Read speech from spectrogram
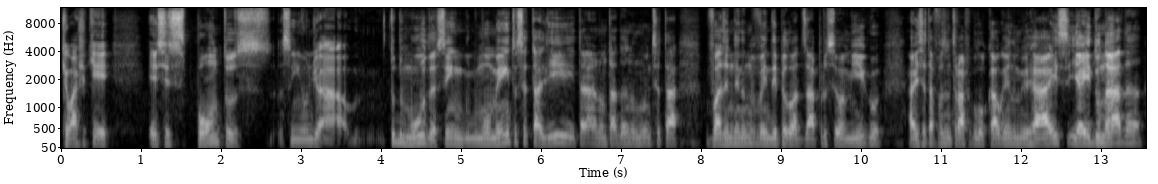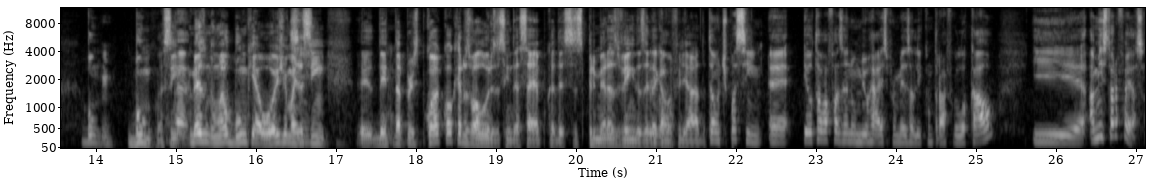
Que eu acho que esses pontos, assim, onde ah, tudo muda, assim, no momento você tá ali e tá, não tá dando muito, você tá fazendo, tentando vender pelo WhatsApp pro seu amigo, aí você tá fazendo tráfego local ganhando mil reais, e aí do nada, Boom. boom, assim, É. mesmo não é o boom que é hoje, mas Sim. assim, eh, dentro da qual, qual eram os valores, assim, dessa época, dessas primeiras vendas ali Legal. como afiliado? Então, tipo assim, é, eu tava fazendo mil reais por mês ali com tráfego local e a minha história foi essa.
